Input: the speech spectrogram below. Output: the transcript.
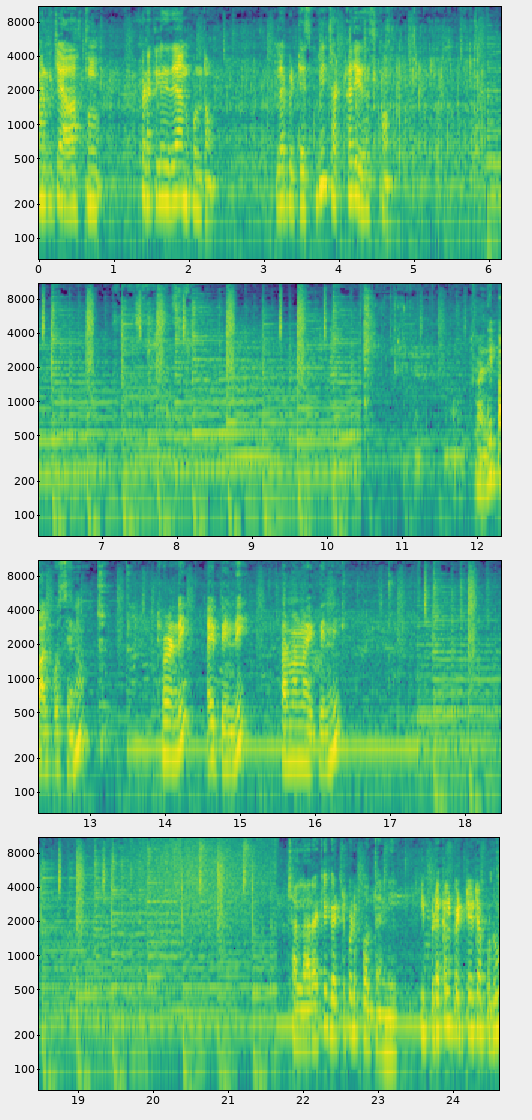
మనకి చేస్తాం పిడకలేదే అనుకుంటాం. ఇలా పెట్టేసుకుని చక్కగా చేసేసుకోం. చూడండి పాలు పోసాను. చూడండి అయిపోయింది. పరమాన్నం అయిపోయింది. చల్లారాకే గట్టి పడిపోద్దండి. ఈ పిడకలు పెట్టేటప్పుడు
